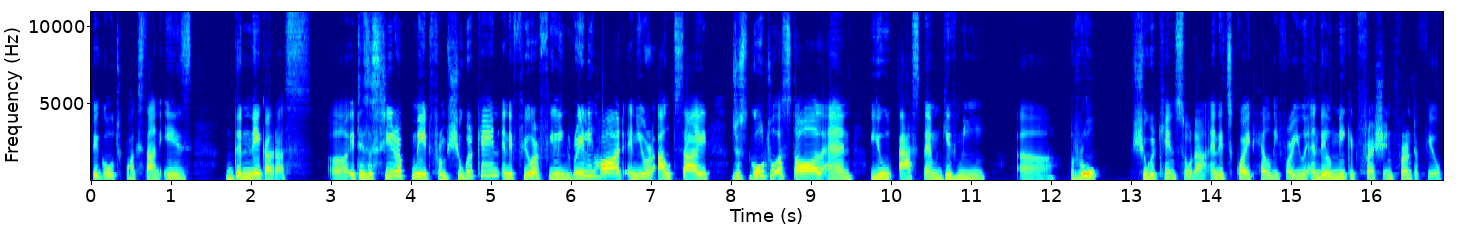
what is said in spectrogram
they go to Pakistan is ganne ka ras. Uh, it is a syrup made from sugarcane, and if you are feeling really hot and you're outside, just go to a stall and you ask them, give me uh, raw sugarcane soda, and it's quite healthy for you, and they'll make it fresh in front of you.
